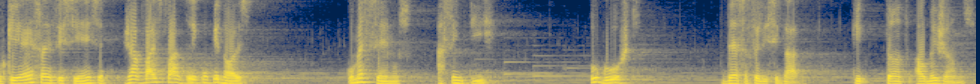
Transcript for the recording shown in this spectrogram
Porque essa eficiência já vai fazer com que nós comecemos a sentir o gosto dessa felicidade que tanto almejamos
